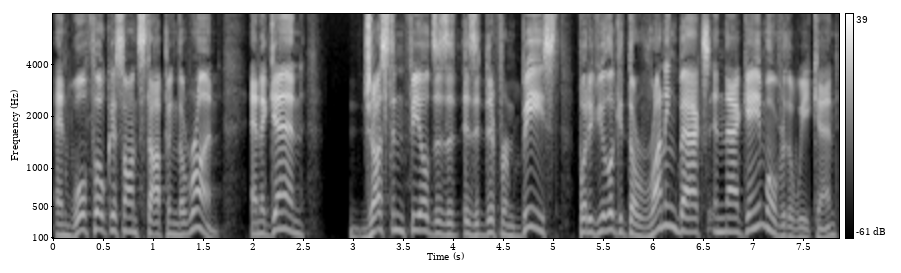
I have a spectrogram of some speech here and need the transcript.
and we'll focus on stopping the run. And again, Justin Fields is a, is a different beast, but if you look at the running backs in that game over the weekend,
